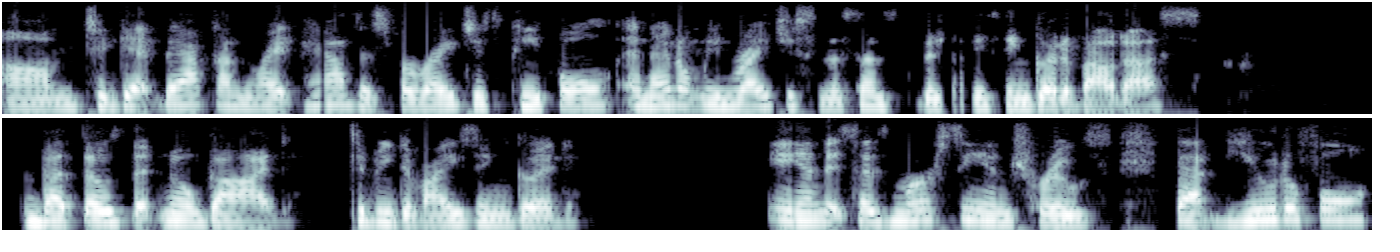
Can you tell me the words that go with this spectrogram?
um, to get back on the right path is for righteous people. And I don't mean righteous in the sense that there's anything good about us, but those that know God to be devising good. And it says mercy and truth, that beautiful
